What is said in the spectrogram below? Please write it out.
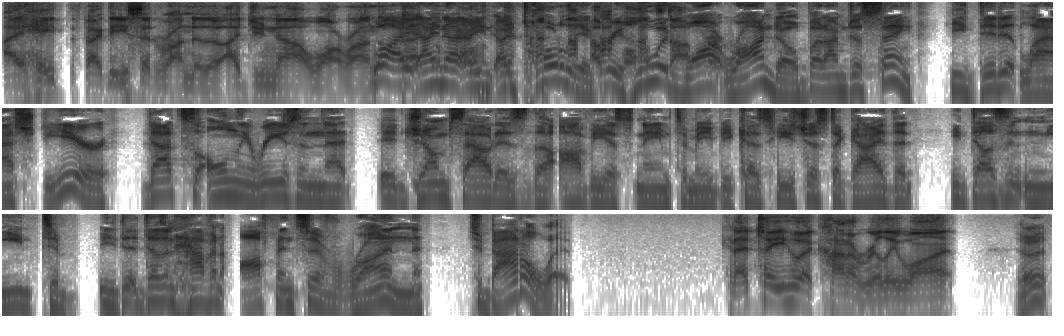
I hate the fact that you said Rondo though. I do not want Rondo. Well, I, back I, at I. I totally agree. Who would stopper. want Rondo? But I'm just saying he did it last year. That's the only reason that it jumps out as the obvious name to me because he's just a guy that he doesn't need to. He doesn't have an offensive run to battle with. Can I tell you who I kind of really want? Do it.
